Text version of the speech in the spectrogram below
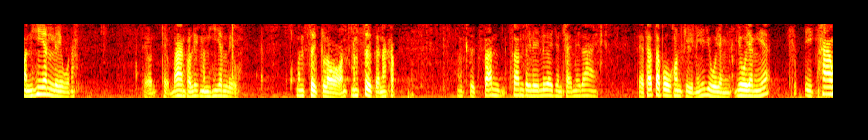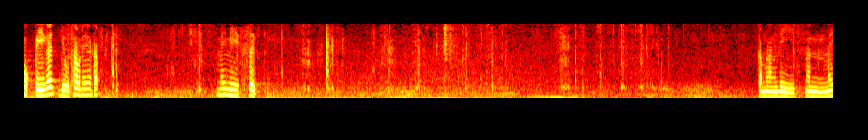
มันเฮี้ยนเร็วนะแถวแถวบ้านเขาเรียกมันเฮี้ยนเร็ว มันสึกหลอนมันสึกนะครับ มันสึกสั้นสั้นไปเรื่อยๆจนใช้ไม่ได้ แต่ถ้าตะปูคอนกรีตนี้อยู่อย่างอยู่อย่างเงี้ย อีกห้าหกปีก็อยู่เท่านี้ครับ ไม่มีสึกกำลังดีมันไม่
